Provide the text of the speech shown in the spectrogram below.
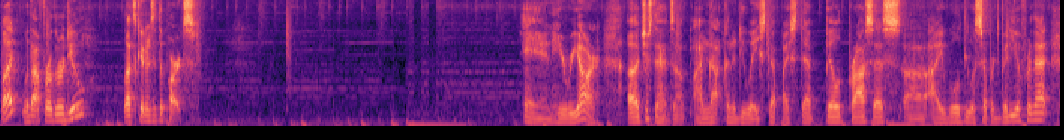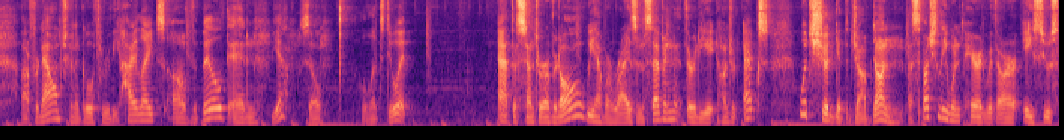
But without further ado, let's get into the parts. And here we are. Uh, just a heads up, I'm not going to do a step-by-step -step build process. Uh, I will do a separate video for that. Uh, for now, I'm just going to go through the highlights of the build, and yeah, so let's do it. At the center of it all, we have a Ryzen 7 3800X, which should get the job done, especially when paired with our Asus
